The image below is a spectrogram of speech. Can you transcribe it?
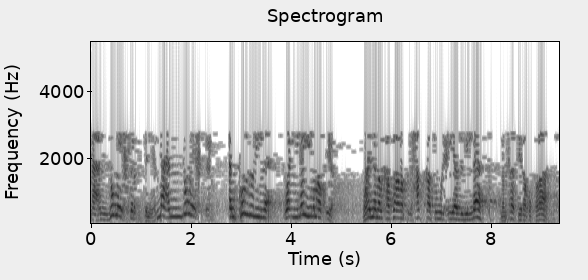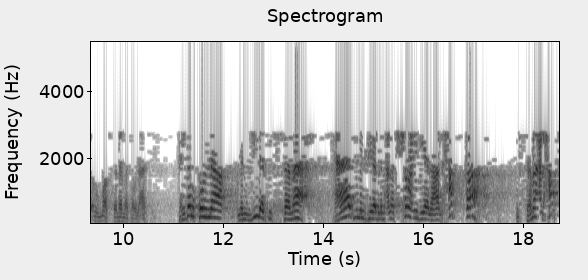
ما عنده ما يخسر في الدنيا ما عنده ما يخسر. الكل لله وإليه المصير. وإنما الخسارة الحقة والعياذ بالله من خسر اخراه نسأل الله السلامة والعافية. فإذا قلنا منزلة السماع. هذه المنزله بالمعنى الشرعي ديالها الحقه السماع الحق.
